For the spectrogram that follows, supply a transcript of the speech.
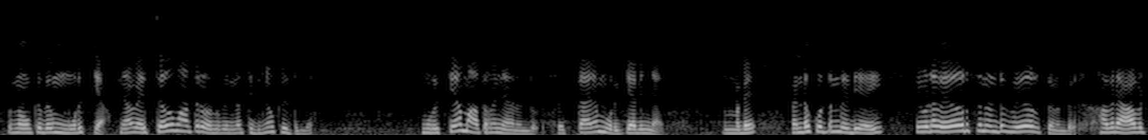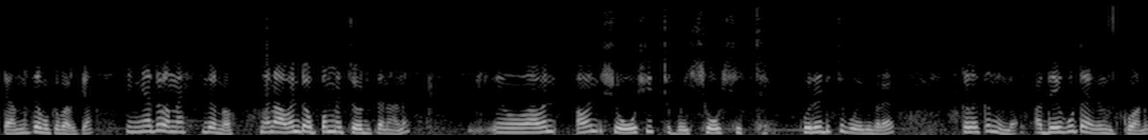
അപ്പം നമുക്കിത് മുറിക്കാം. ഞാൻ വെച്ചത് മാത്രമേ ഉള്ളൂ പിന്നെ തിരിഞ്ഞൊക്കെ ഇട്ടില്ല മുറിക്കാൻ മാത്രം ഞാനുണ്ട്. വെക്കാനും മുറിക്കാനും ഞാൻ. നമ്മുടെ വെണ്ടക്കൂട്ടൻ റെഡിയായി. ഇവിടെ വേർത്തനുണ്ട് വേർത്തനുണ്ട് അവരാവട്ടെ എന്നിട്ട് നമുക്ക് പറിക്കാം. ഇങ്ങോട്ട് വന്നേ ഇതുണ്ടോ? ഞാൻ അവന്റെ ഒപ്പം വെച്ച ഒരുത്തനാണ്. അവൻ അവൻ ശോഷിച്ചു പോയി ശോഷിച്ച് കുരടിച്ചു പോയെന്ന് പറയാം. കിളക്കുന്നില്ല അതേ കൂട്ട് തന്നെ നിൽക്കുവാണ്.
